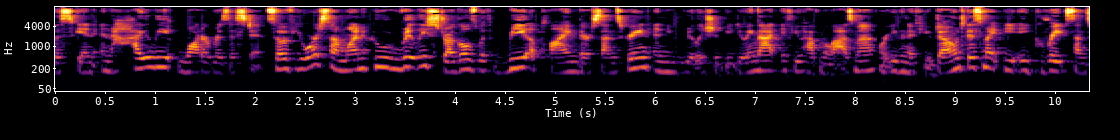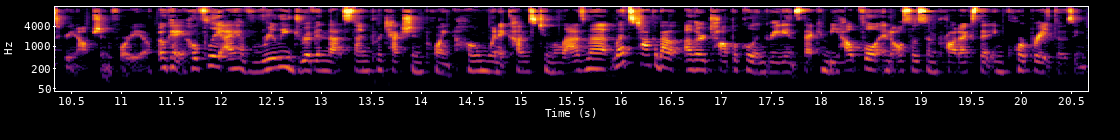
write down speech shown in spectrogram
the skin and highly water resistant. So if you're someone who really struggles with reapplying their sunscreen, and you really should be doing that if you have melasma or even if you don't, this might be a great sunscreen option for you. Okay, hopefully I have really driven that sun protection point home when it comes to melasma. Let's talk about other topical ingredients that can be helpful and also some products that incorporate those ingredients.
